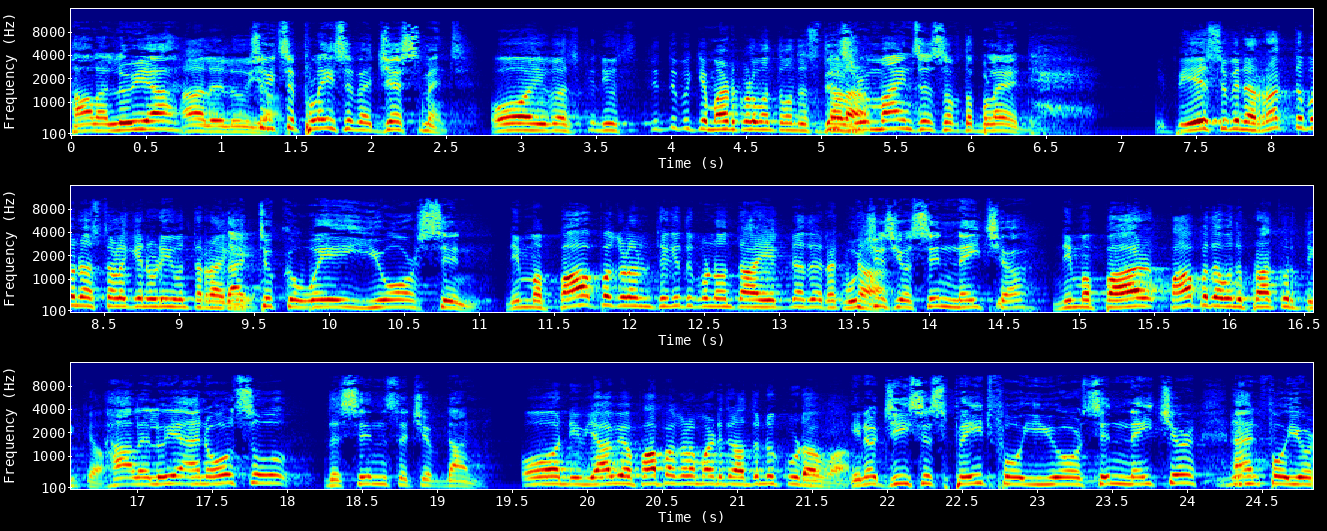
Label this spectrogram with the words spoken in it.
Hallelujah. Hallelujah. So it's a place of adjustment. ಓ ಈಗ ನೀವು ತಿದ್ದುಪಡಿಕೆ ಮಾಡ್ಕೊಳ್ಳುವಂತ ಒಂದು ಸ್ಥಳ This reminds us of the blood ಯೇಸುವಿನ ರಕ್ತವನ್ನು ಆ ಸ್ಥಳಕ್ಕೆ ನುಡಿಯುವಂತರಾಗಿ that took away your sin, ನಿಮ್ಮ ಪಾಪಗಳನ್ನು ತೆಗೆದುಕೊಂಡಂತಹ ಯಜ್ಞದ which ರಕ್ತ is your sin nature. ನಿಮ್ಮ ಪಾ- ಪಾಪದ ಒಂದು ಪ್ರಾಕೃತಿಕ Hallelujah. And also the sins that you have done. ಓ ನೀವು ಯಾವ್ಯಾವ ಪಾಪಗಳು ಮಾಡಿದ್ರೆ ಅದನ್ನು ಕೂಡ ಅವ. You know, Jesus paid for your sin nature and for your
